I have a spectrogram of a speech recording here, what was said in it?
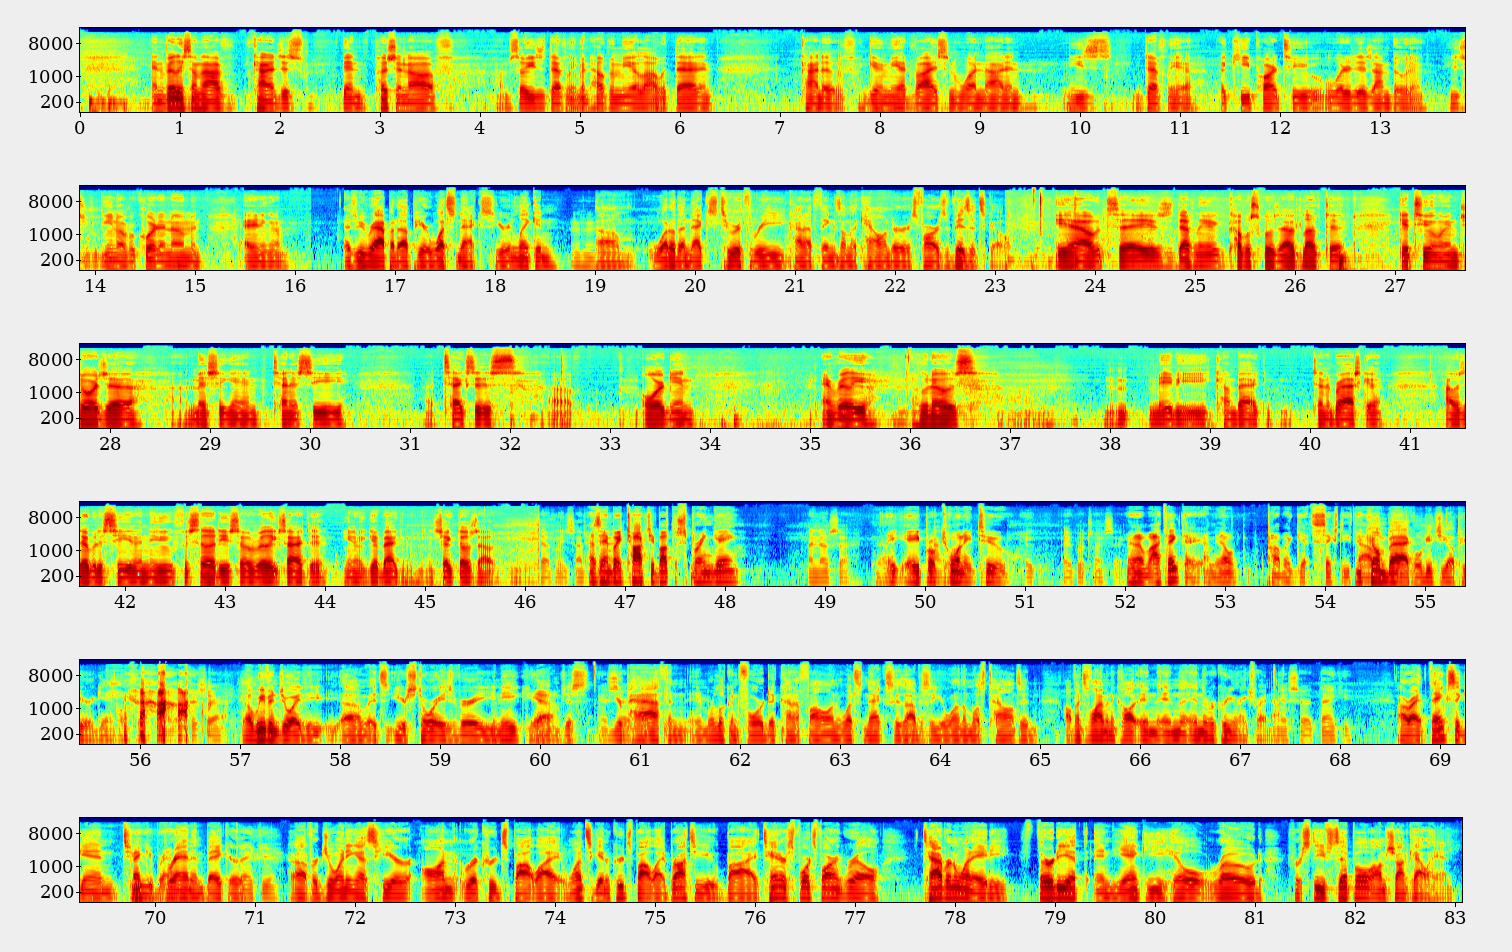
and really something I've kind of just been pushing off. Um, so he's definitely been helping me a lot with that and kind of giving me advice and whatnot. And he's definitely a, a key part to what it is I'm building. He's you know recording them and editing them. As we wrap it up here, what's next? You're in Lincoln. Mm-hmm. Um, what are the next two or three kind of things on the calendar as far as visits go? Yeah, I would say there's definitely a couple schools I would love to get to in Georgia, uh, Michigan, Tennessee, uh, Texas, uh, Oregon, and really, who knows, um, m- maybe come back to Nebraska. I was able to see the new facility, so really excited to you know get back and, and check those out. Definitely something. Has anybody talked to you about the spring game? I know, sir. A- April 22. A- April 22nd. You know, I think they. I mean, they'll probably get sixty If you come back, we'll get you up here again. hopefully. for sure. Uh, we've enjoyed the, um, it's your story is very unique. Yeah. um, just Yes, your sir. path, Thank and, and we're looking forward to kind of following what's next because obviously you're one of the most talented offensive linemen in, call, in in the in the recruiting ranks right now. Yes, sir. Thank you. All right, thanks again to Thank you, Brandon. Brandon Baker. Thank you. Uh, for joining us here on Recruit Spotlight. Once again, Recruit Spotlight brought to you by Tanner Sports Bar and Grill, Tavern 180, 30th and Yankee Hill Road. For Steve Sipple, I'm Sean Callahan.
